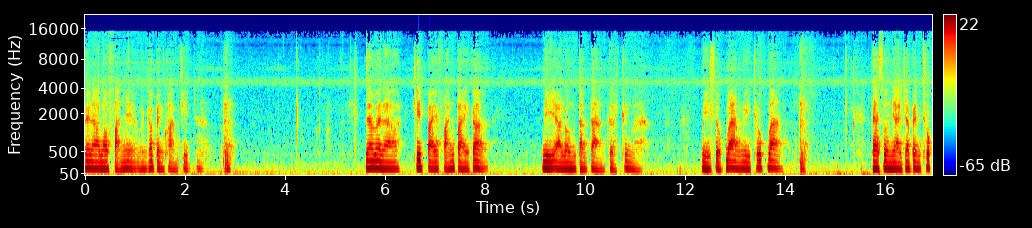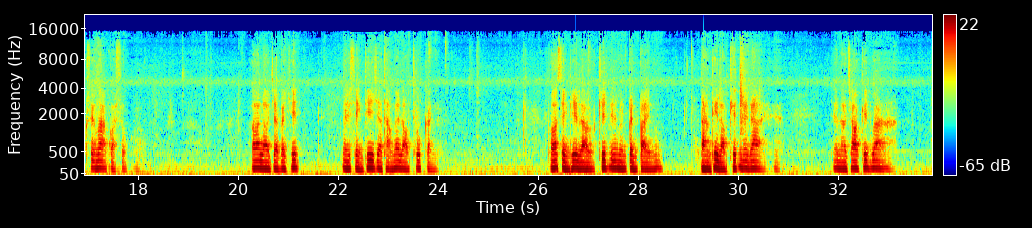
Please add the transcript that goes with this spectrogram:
เวลาเราฝันเนี่ยมันก็เป็นความคิด แล้วเวลาคิดไปฝันไปก็มีอารมณ์ต่างๆเกิดขึ้นมา มีสุขบ้างมีทุกข์บ้าง แต่ส่วนใหญ่จะเป็นทุกข์เสียมากกว่าสุข เพราะเราจะไปคิด ในสิ่งที่จะทำให้เราทุกข์กัน เพราะสิ่งที่เราคิดนี่มันเป็นไปตามที่เราคิดไม่ได้เช่นเราชอบคิดว่า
